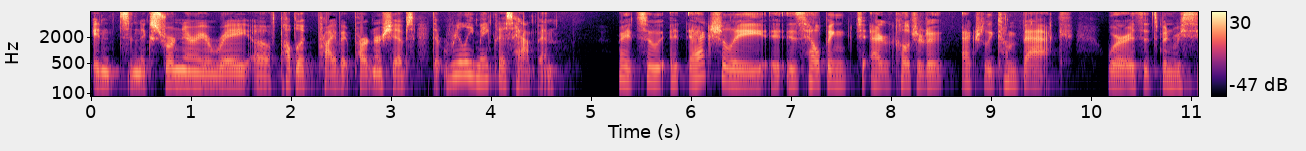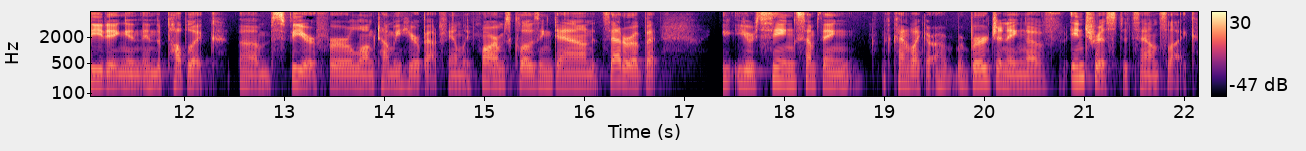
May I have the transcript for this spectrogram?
it's an extraordinary array of public private partnerships that really make this happen. Right. So it actually is helping to agriculture to actually come back, whereas it's been receding in, in the public um, sphere for a long time. We hear about family farms closing down, et cetera, but you're seeing something kind of like a, a burgeoning of interest, it sounds like.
